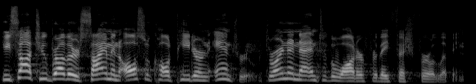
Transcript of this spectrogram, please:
He saw two brothers, Simon, also called Peter and Andrew, throwing a net into the water for they fish for a living.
